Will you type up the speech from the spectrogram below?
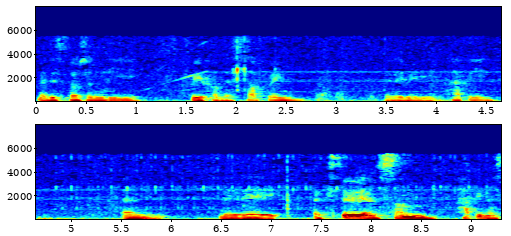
may this person be free from their suffering, may they be happy, and may they experience some happiness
